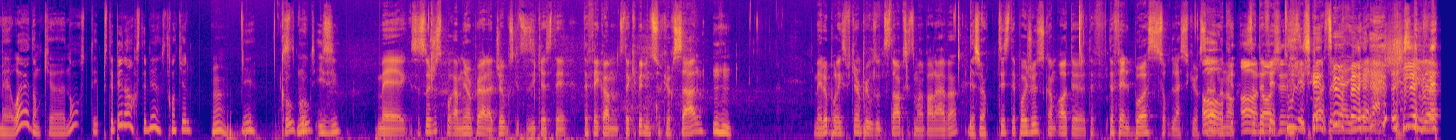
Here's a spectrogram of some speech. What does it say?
mais ouais, donc euh, non, c'était peinard, c'était bien, c'était tranquille. Hmm. Yeah. Cool, Smooth, easy. Mais c'est ça, juste pour ramener un peu à la job, parce que tu dis que c'était. T'as fait comme. Tu t'es occupé d'une succursale. Mhm, Mais là, pour l'expliquer un peu aux auditeurs, parce que tu m'en parlais avant, Bien sûr. tu sais, c'était pas juste comme, ah, t'as t'as- fait le boss sur de la succursale. Oh, non, non. oh, ça t'a fait tous les postes de la hiérarchie. J'ai fait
